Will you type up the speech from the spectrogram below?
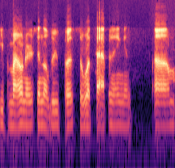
keeping my owners in the loop as to what's happening, and um,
